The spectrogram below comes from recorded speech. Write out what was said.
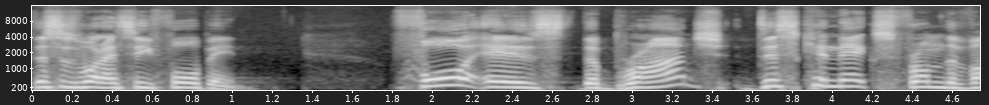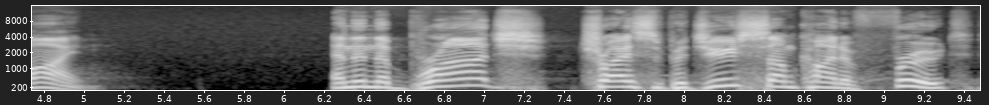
this is what I see for being. For is the branch disconnects from the vine. And then the branch tries to produce some kind of fruit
